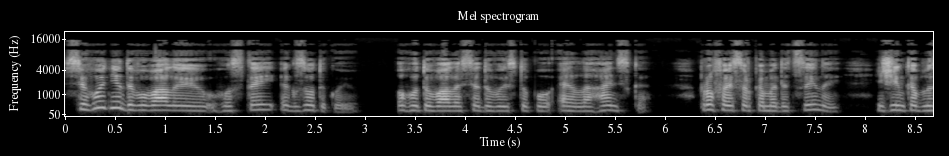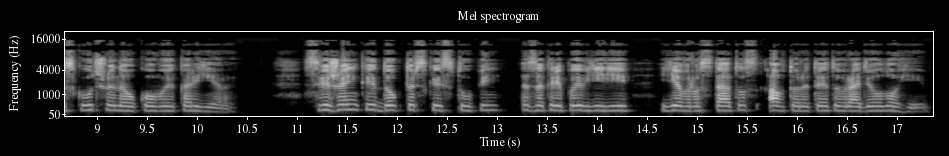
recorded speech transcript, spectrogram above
Сьогодні дивували гостей екзотикою. Готувалася до виступу Елла Ганська, професорка медицини, жінка блискучої наукової кар'єри. Свіженький докторський ступінь закріпив її євростатус авторитету в радіології.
